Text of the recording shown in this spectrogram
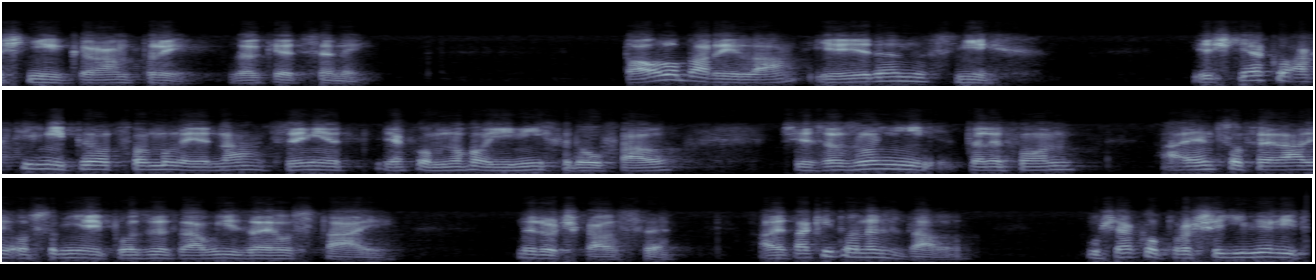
dnešních Grand Prix, velké ceny. Paolo Barilla je jeden z nich. Ještě jako aktivní pilot Formule 1, zřejmě jako mnoho jiných, doufal, že zazvoní telefon a Enzo Ferrari osobně jej pozve závodit za jeho stáj. Nedočkal se, ale taky to nevzdal. Už jako prošedivělý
